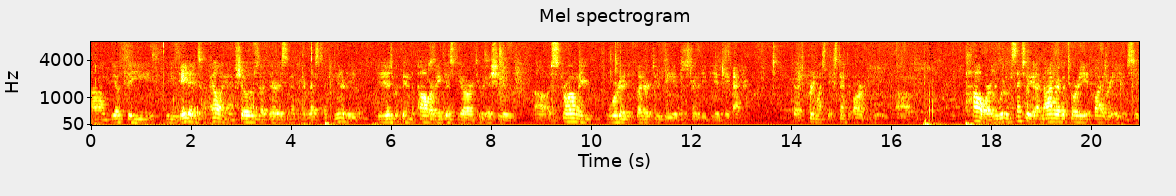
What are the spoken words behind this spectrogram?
Um, If the, the data is compelling and shows that there is significant risk to the community, it is within the power of ATSDR to issue uh, a strongly worded letter to the administrative EPA to take action. That's pretty much the extent of our um, power. We We're essentially a non-regulatory advisory agency.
